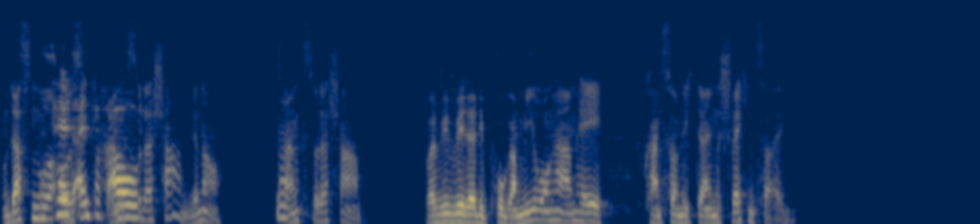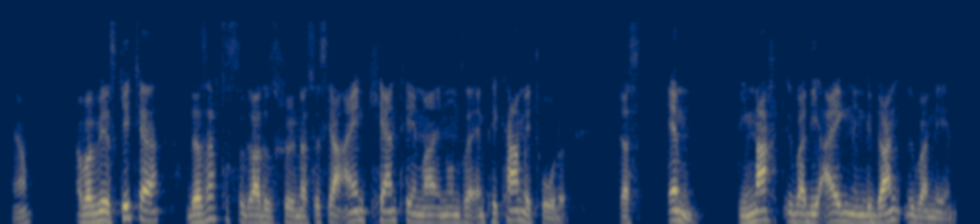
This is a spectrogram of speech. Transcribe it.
Und das nur das aus Angst auf. oder Scham, genau. Ja. Angst oder Scham. Weil wir wieder die Programmierung haben, hey, du kannst doch nicht deine Schwächen zeigen. Ja. Aber wie, es geht ja, und da sagtest du gerade so schön, das ist ja ein Kernthema in unserer MPK-Methode. Das M, die Macht über die eigenen Gedanken übernehmen.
